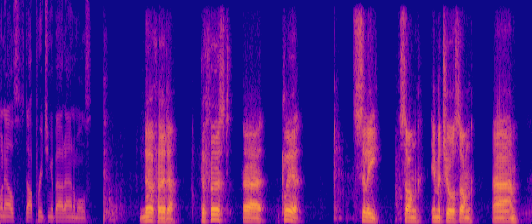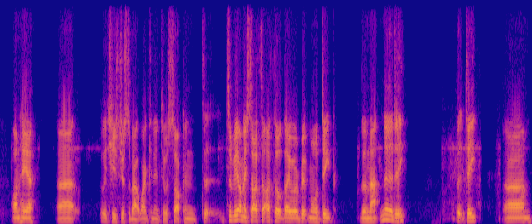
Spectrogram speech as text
Someone else. Stop preaching about animals. Nerf Herder. The first uh, clear, silly song, immature song um, on here, uh, which is just about wanking into a sock. And to, to be honest, I, th- I thought they were a bit more deep than that. Nerdy, but deep. Um,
